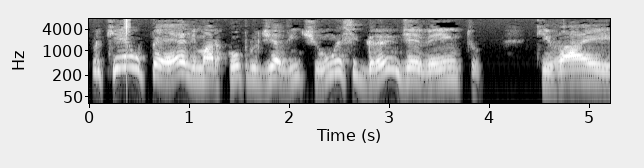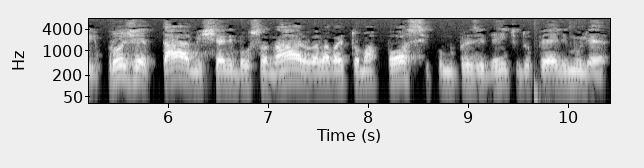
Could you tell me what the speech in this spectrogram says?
Porque o PL marcou para o dia 21 esse grande evento que vai projetar Michele Bolsonaro, ela vai tomar posse como presidente do PL Mulher.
